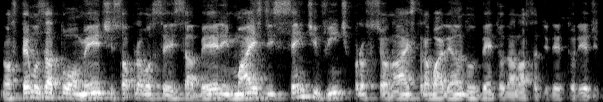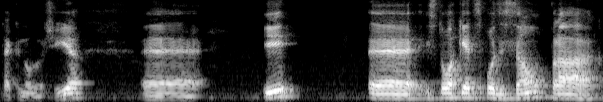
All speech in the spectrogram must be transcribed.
Nós temos atualmente, só para vocês saberem, mais de 120 profissionais trabalhando dentro da nossa diretoria de tecnologia. É, e é, estou aqui à disposição para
